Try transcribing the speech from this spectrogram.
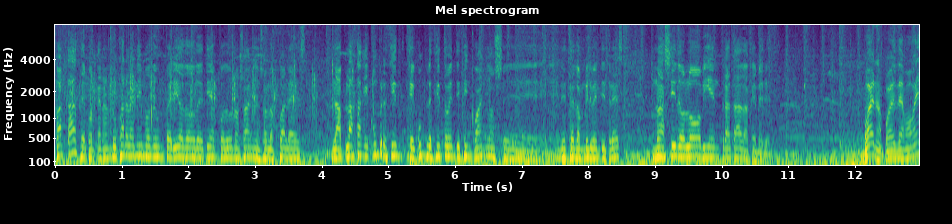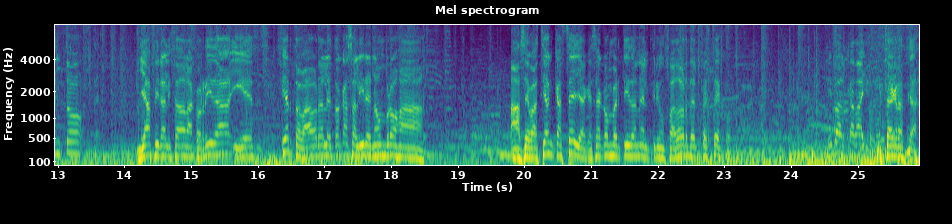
Falta hace, porque en Andújar venimos de un periodo de tiempo de unos años en los cuales la plaza que cumple, que cumple 125 años eh, en este 2023 no ha sido lo bien tratada que merece. Bueno, pues de momento ya ha finalizado la corrida y es cierto, ahora le toca salir en hombros a, a Sebastián Castella, que se ha convertido en el triunfador del festejo. Viva el caballo. Muchas gracias.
